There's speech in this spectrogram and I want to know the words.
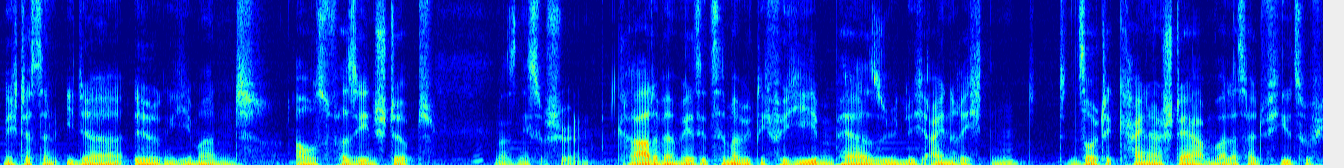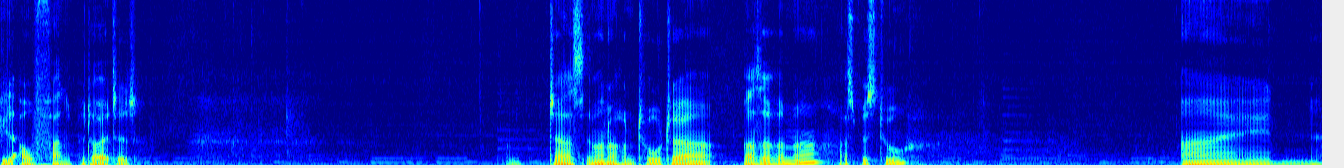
Nicht, dass dann wieder irgendjemand aus Versehen stirbt. Das ist nicht so schön. Gerade wenn wir jetzt die Zimmer wirklich für jeden persönlich einrichten, dann sollte keiner sterben, weil das halt viel zu viel Aufwand bedeutet. Und da ist immer noch ein toter, was auch immer. Was bist du? Ein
